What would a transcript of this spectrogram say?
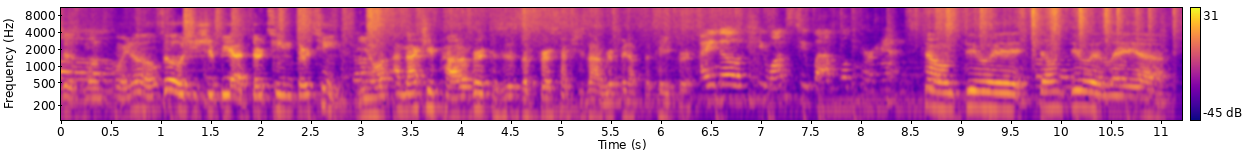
says 1.0, so she should be at 13, 13. You know what? I'm actually proud of her because this is the first time she's not ripping up the paper. I know she wants to, but I'm holding her hand. Don't do it. Don't do it, Leia.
